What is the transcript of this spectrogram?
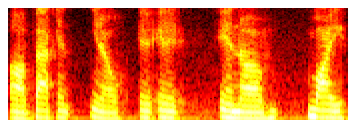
uh, back in you know in, in, in um, my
